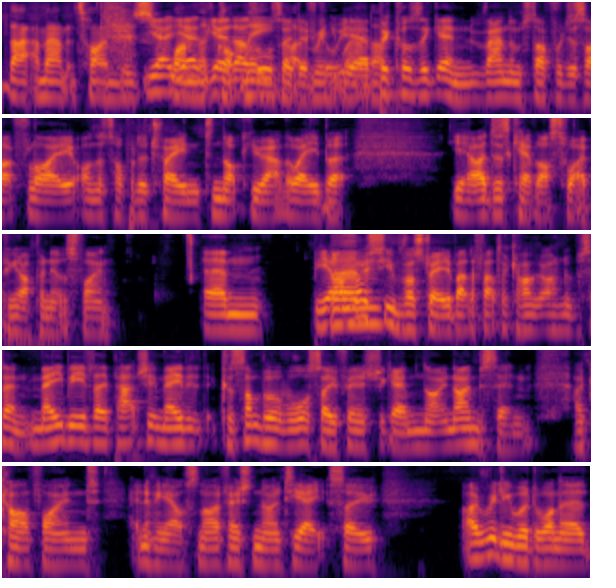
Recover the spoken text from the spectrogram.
that amount of time. Was yeah, one yeah, that yeah. got That was me, also like, difficult. really yeah, wound because again, random stuff would just like fly on the top of the train to knock you out of the way. But yeah, I just kept like swiping up, and it was fine. Um, but yeah, I'm Um, mostly frustrated about the fact I can't get 100. percent Maybe if they patch it, maybe because some people have also finished the game 99 percent and can't find anything else, and I finished 98. So. I really would want to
